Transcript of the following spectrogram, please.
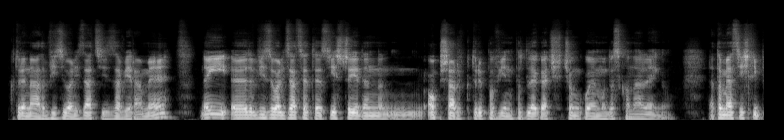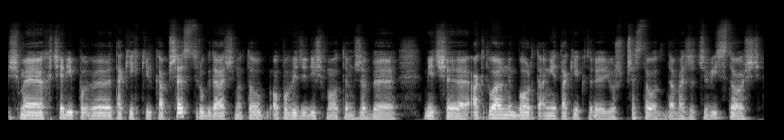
które na wizualizacji zawieramy. No i e, wizualizacja to jest jeszcze jeden obszar, który powinien podlegać ciągłemu doskonaleniu. Natomiast jeśli byśmy chcieli e, takich kilka przestróg dać, no to opowiedzieliśmy o tym, żeby mieć e, aktualny board, a nie taki, który już przestał oddawać rzeczywistość.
